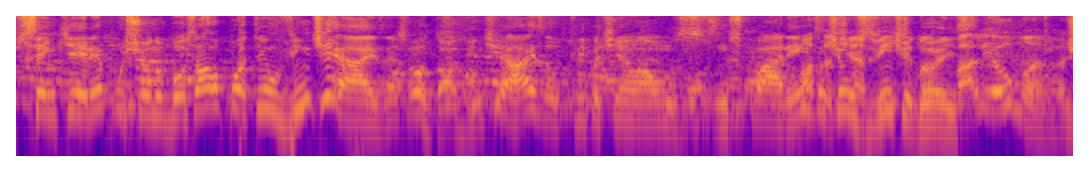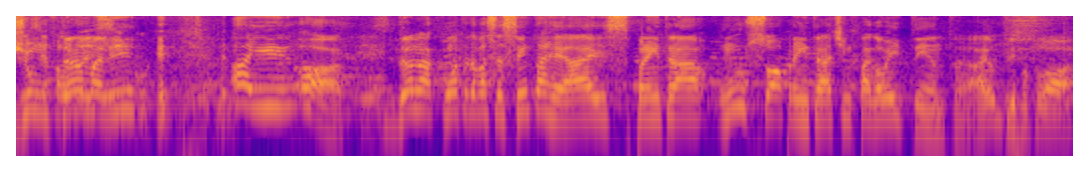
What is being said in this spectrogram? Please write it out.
sem querer, puxou no bolso. Ah, pô, tenho 20 reais, né? Gente falou, tá, 20 reais. O Tripa tinha lá uns, uns 40, Nossa, eu eu tinha uns 20, 22. mano. Valeu, mano. Você Juntamos ali. 2,50. Aí, ó, dando a conta, dava 60 reais pra entrar. Um só pra entrar tinha que pagar 80. Aí o Tripa falou, ó.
